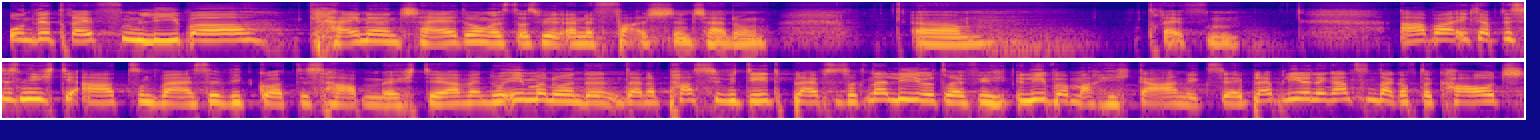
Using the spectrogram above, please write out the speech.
und wir treffen lieber keine Entscheidung, als dass wir eine falsche Entscheidung ähm, treffen. Aber ich glaube, das ist nicht die Art und Weise, wie Gott es haben möchte. Ja? Wenn du immer nur in deiner Passivität bleibst und sagst, na lieber treffe ich, lieber mache ich gar nichts. Ja? Ich bleib lieber den ganzen Tag auf der Couch.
